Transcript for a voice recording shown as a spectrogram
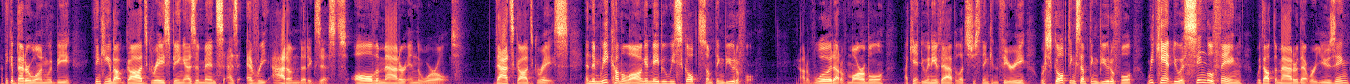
I think a better one would be thinking about God's grace being as immense as every atom that exists, all the matter in the world. That's God's grace. And then we come along and maybe we sculpt something beautiful out of wood, out of marble. I can't do any of that, but let's just think in theory. We're sculpting something beautiful. We can't do a single thing without the matter that we're using.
